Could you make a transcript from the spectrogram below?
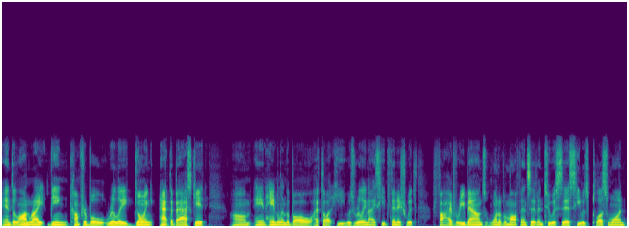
And Delon Wright being comfortable really going at the basket um, and handling the ball, I thought he was really nice. He'd finish with five rebounds, one of them offensive, and two assists. He was plus one.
